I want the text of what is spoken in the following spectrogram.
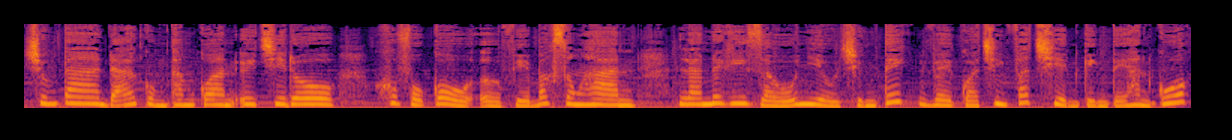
chúng ta đã cùng tham quan Uichido, khu phố cổ ở phía bắc sông Hàn, là nơi ghi dấu nhiều chứng tích về quá trình phát triển kinh tế Hàn Quốc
